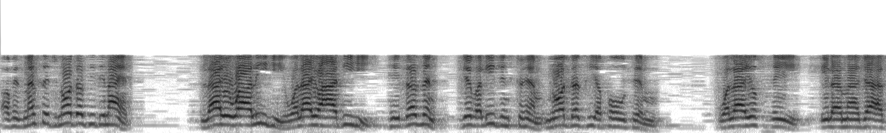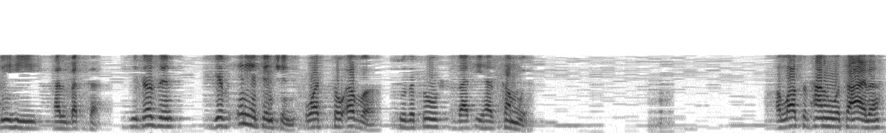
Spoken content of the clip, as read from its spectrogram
of his message, nor does he deny it. لا يواليه ولا يعاديه. He doesn't give allegiance to him, nor does he oppose him. وَلَا يُصْغِي إِلَى مَا جَاءَ بِهِ الْبَتَّةِ He doesn't give any attention whatsoever to the truth that he has come with. Allah subhanahu wa ta'ala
